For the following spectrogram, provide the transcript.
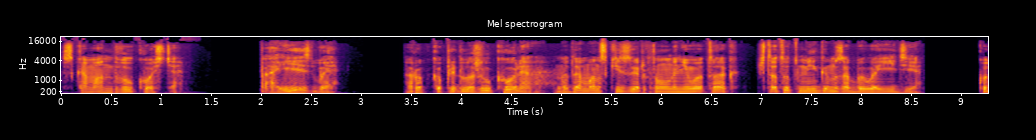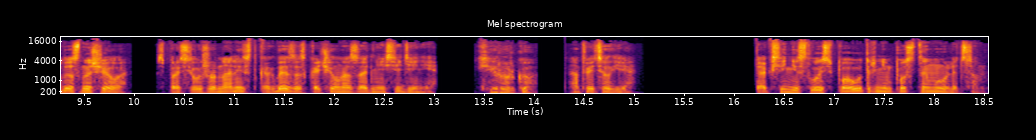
скомандовал Костя. Поесть бы. Робко предложил Коля, но Таманский зыркнул на него так, что тут мигом забыл о еде. Куда сначала? Спросил журналист, когда я заскочил на заднее сиденье. Хирургу, ответил я. Такси неслось по утренним пустым улицам.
